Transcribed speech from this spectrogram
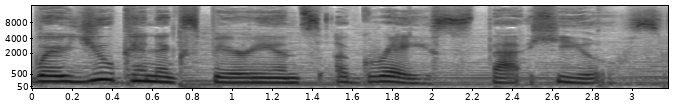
where you can experience a grace that heals.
